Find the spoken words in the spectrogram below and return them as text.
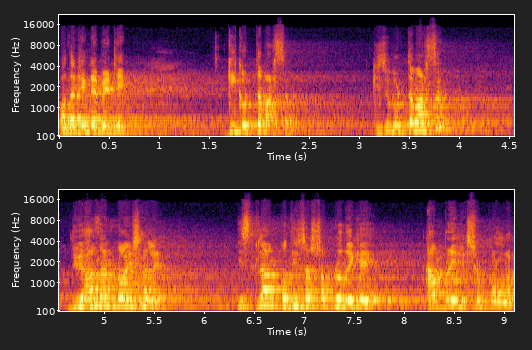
কথা ঠিক না কি করতে পারছেন? কিছু করতে পারছেন? দুই হাজার নয় সালে ইসলাম প্রতিষ্ঠার স্বপ্ন দেখে আমরা ইলেকশন করলাম।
